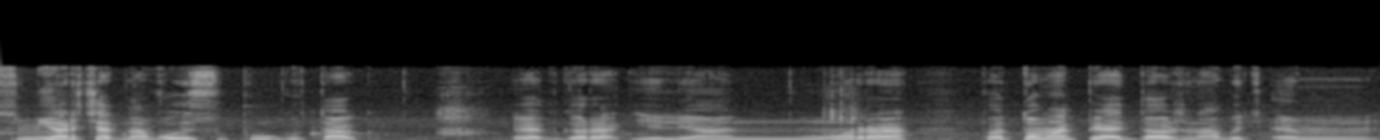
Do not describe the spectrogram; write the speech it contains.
смерть одного из супругов. Так, Эдгара и Леонора. Потом опять должна быть эм,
